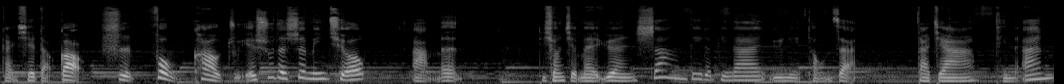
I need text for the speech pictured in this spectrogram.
感谢祷告是奉靠主耶稣的圣名求，阿门。弟兄姐妹，愿上帝的平安与你同在，大家平安。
